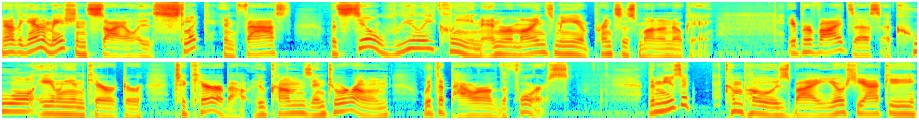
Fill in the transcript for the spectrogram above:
Now, the animation style is slick and fast, but still really clean and reminds me of Princess Mononoke. It provides us a cool alien character to care about who comes into her own with the power of the Force. The music composed by Yoshiaki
